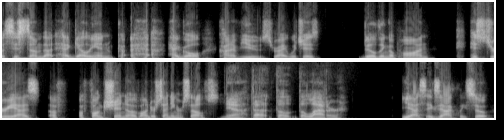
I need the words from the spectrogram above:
the system that Hegelian Hegel kind of used, right? Which is building upon history as a, a function of understanding ourselves. Yeah, that the the latter. Yes, exactly. So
